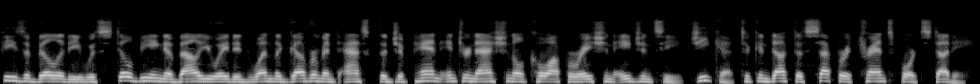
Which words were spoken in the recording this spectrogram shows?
feasibility was still being evaluated when the government asked the Japan International Cooperation Agency JICA, to conduct a separate transport study.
